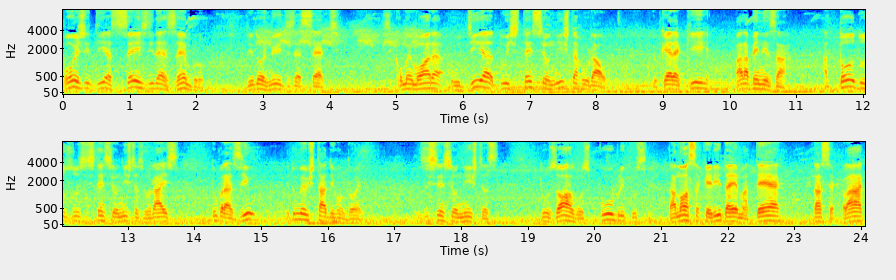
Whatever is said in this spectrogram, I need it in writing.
Hoje, dia 6 de dezembro de 2017, se comemora o Dia do Extensionista Rural. Eu quero aqui parabenizar a todos os extensionistas rurais do Brasil e do meu estado de Rondônia. Os extensionistas dos órgãos públicos, da nossa querida Emater, da CEPLAC,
